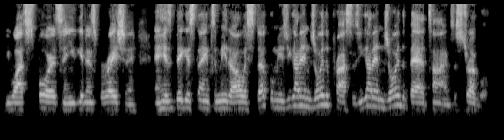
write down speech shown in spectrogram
You watch sports and you get inspiration. And his biggest thing to me that always stuck with me is you got to enjoy the process. You got to enjoy the bad times, the struggle.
